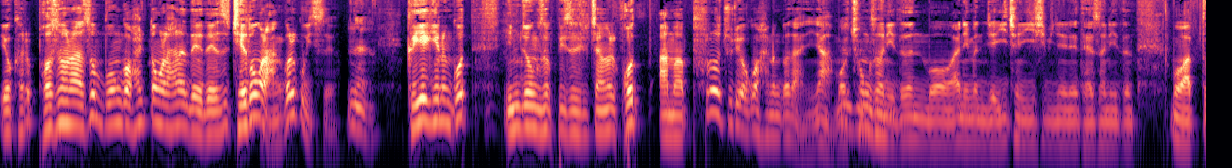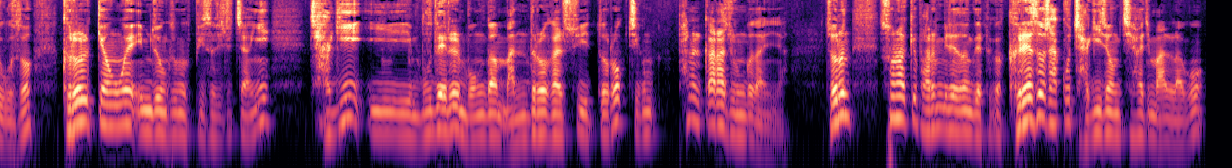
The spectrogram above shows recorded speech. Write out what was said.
역할을 벗어나서 무언가 활동을 하는 데에 대해서 제동을 안 걸고 있어요. 네. 그 얘기는 곧 임종석 비서실장을 곧 아마 풀어주려고 하는 것 아니냐. 뭐 음. 총선이든 뭐 아니면 이제 2022년에 대선이든 뭐 앞두고서 그럴 경우에 임종석 비서실장이 자기 이 무대를 뭔가 만들어갈 수 있도록 지금 판을 깔아주는 것 아니냐. 저는 손학규 바른미래당 대표가 그래서 자꾸 자기 정치하지 말라고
